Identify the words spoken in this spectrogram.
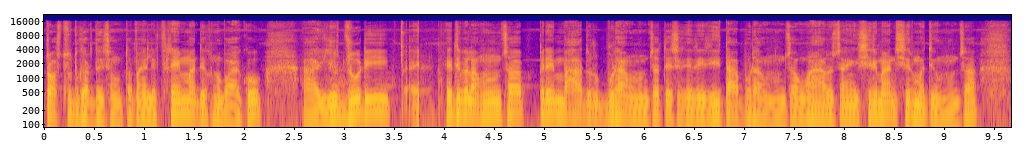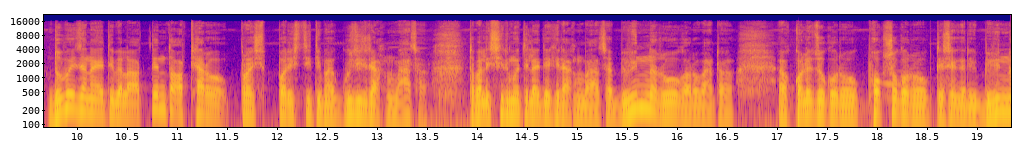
प्रस्तुत गर्दैछौँ। तपाईँले फ्रेममा देख्नुभएको यो जोडी यति बेला हुनुहुन्छ प्रेम बहादुर बुढा हुनुहुन्छ त्यसै गरी रिता बुढा हुनुहुन्छ उहाँहरू चाहिँ श्रीमान श्रीमती हुनुहुन्छ। दुवैजना यति बेला अत्यन्त अप्ठ्यारो परिस्थितिमा गुजिराख्नु भएको छ। तपाईँले श्रीमतीलाई देखिराख्नु भएको छ विभिन्न रोगहरूबाट कलेजोको रोग फोक्सोको रोग त्यसै गरी विभिन्न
